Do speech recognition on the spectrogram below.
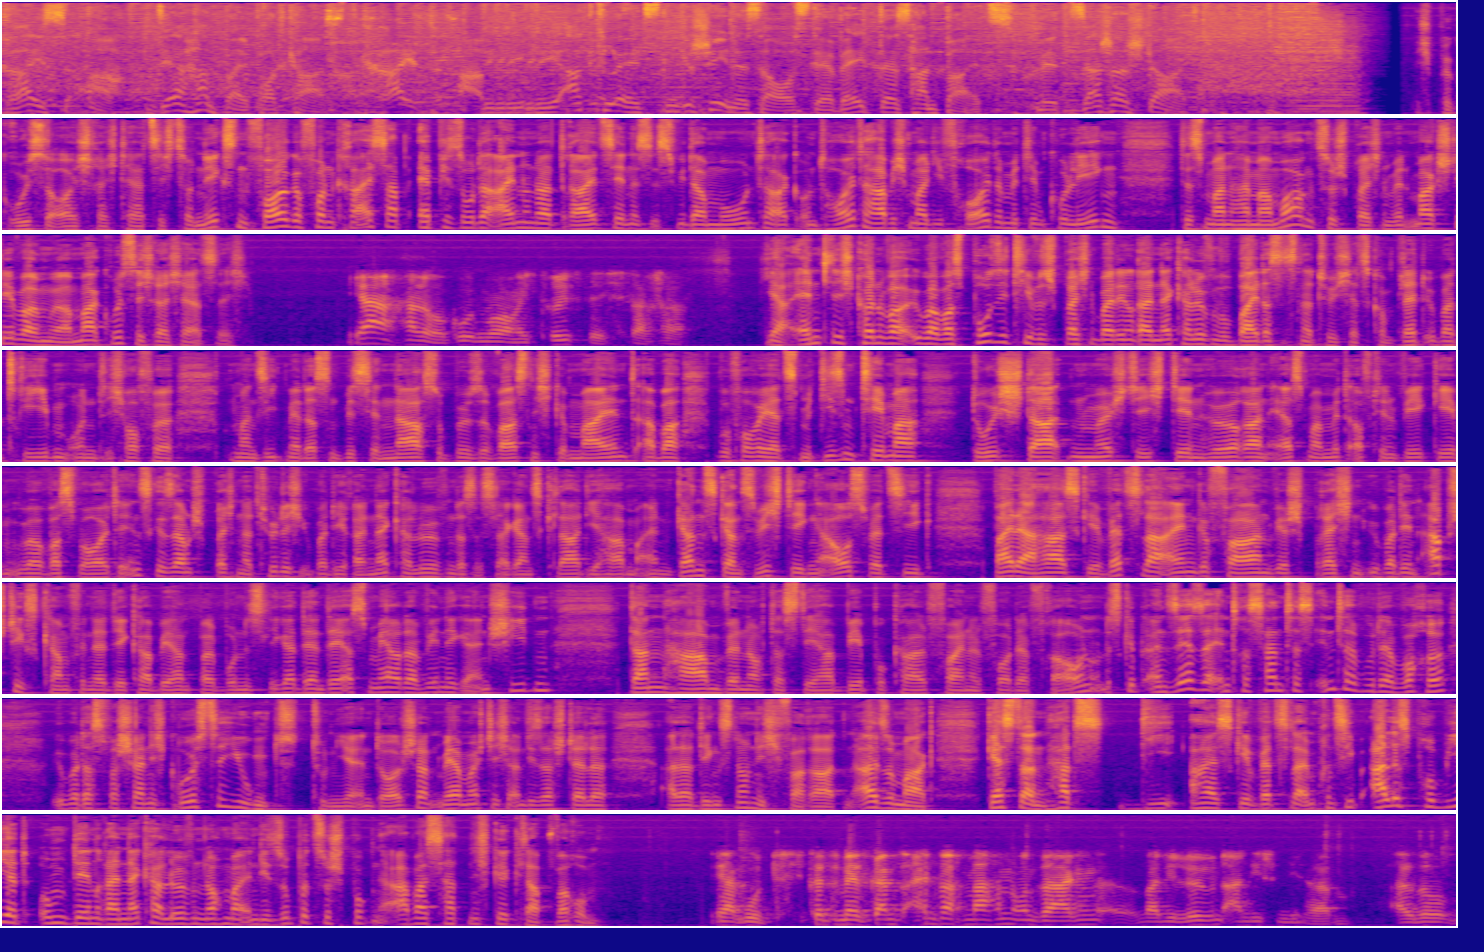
Kreis ab, der Handball-Podcast. Kreis ab. Die, die aktuellsten Geschehnisse aus der Welt des Handballs mit Sascha Staat. Ich begrüße euch recht herzlich zur nächsten Folge von Kreisab, Episode 113. Es ist wieder Montag und heute habe ich mal die Freude, mit dem Kollegen des Mannheimer Morgen zu sprechen, mit Marc Stevermüher. Marc, grüß dich recht herzlich. Ja, hallo, guten Morgen, ich grüße dich, Sascha. Ja, endlich können wir über was Positives sprechen bei den Rhein-Neckar-Löwen, wobei das ist natürlich jetzt komplett übertrieben und ich hoffe, man sieht mir das ein bisschen nach, so böse war es nicht gemeint. Aber bevor wir jetzt mit diesem Thema durchstarten, möchte ich den Hörern erstmal mit auf den Weg geben, über was wir heute insgesamt sprechen. Natürlich über die Rhein-Neckar-Löwen, das ist ja ganz klar. Die haben einen ganz, ganz wichtigen Auswärtssieg bei der HSG Wetzlar eingefahren. Wir sprechen über den Abstiegskampf in der DKB Handball-Bundesliga, denn der ist mehr oder weniger entschieden. Dann haben wir noch das DHB-Pokal-Final vor der Frauen und es gibt ein sehr, sehr interessantes Interview der Woche über das wahrscheinlich größte Jugendturnier in Deutschland. Mehr möchte ich an dieser Stelle allerdings noch nicht verraten. Also Marc, gestern hat die ASG Wetzlar im Prinzip alles probiert, um den Rhein-Neckar-Löwen nochmal in die Suppe zu spucken, aber es hat nicht geklappt. Warum? Ja gut, ich könnte mir jetzt ganz einfach machen und sagen, weil die Löwen Andi Schmid haben. Also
